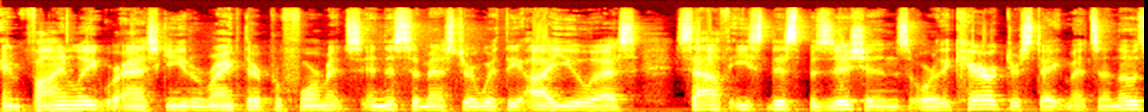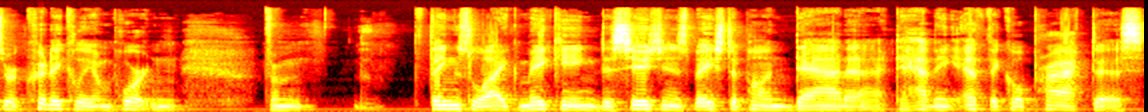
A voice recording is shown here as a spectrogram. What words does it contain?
And finally, we're asking you to rank their performance in this semester with the IUS Southeast dispositions or the character statements. And those are critically important from things like making decisions based upon data to having ethical practice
